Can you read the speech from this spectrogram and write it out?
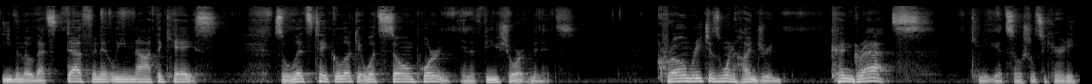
even though that's definitely not the case. So let's take a look at what's so important in a few short minutes. Chrome reaches 100. Congrats! Can you get Social Security?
